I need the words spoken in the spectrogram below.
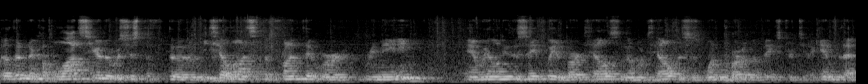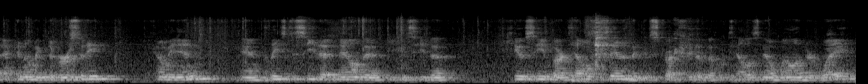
other than a couple lots here, there was just the, the retail lots at the front that were remaining. And we all knew the Safeway and Bartell's and the hotel. This is one part of a big, again, for that economic diversity coming in. And pleased to see that now that you can see the QC and Bartell's is in, and the construction of the hotel is now well underway.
